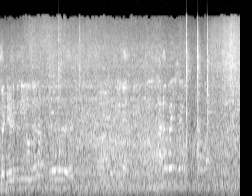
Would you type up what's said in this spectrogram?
उनका डेढ़ पनीर हो गया ना हाँ। हेलो भाई साहब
